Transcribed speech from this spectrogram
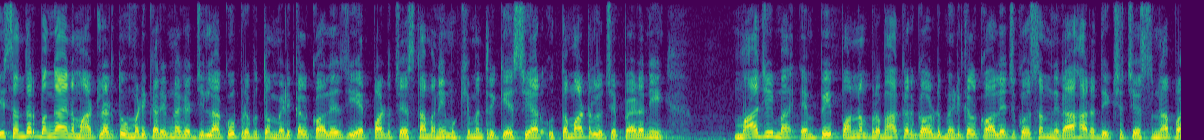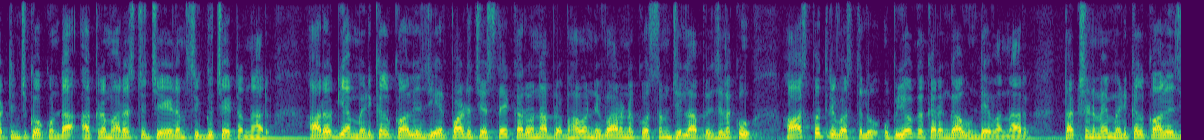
ఈ సందర్భంగా ఆయన మాట్లాడుతూ ఉమ్మడి కరీంనగర్ జిల్లాకు ప్రభుత్వం మెడికల్ కాలేజ్ ఏర్పాటు చేస్తామని ముఖ్యమంత్రి కేసీఆర్ ఉత్తమాటలు చెప్పాడని మాజీ MP Ponnam Prabhakar Goud medical college కోసం నిరాహార దీక్ష చేస్తున్నా పట్టించుకోకుండా అక్రమ అరెస్టు చేయడం సిగ్గుచేటన్నారు. ఆరోగ్య మెడికల్ కాలేజ్ ఏర్పాటు చేస్తే కరోనా ప్రభావం నివారణ కోసం జిల్లా ప్రజలకు ఆసుపత్రి వస్తువులు ఉపయోగకరంగా ఉండేవన్నారు. తక్షణమే మెడికల్ కాలేజ్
